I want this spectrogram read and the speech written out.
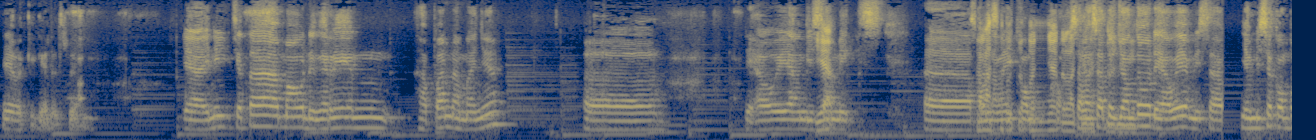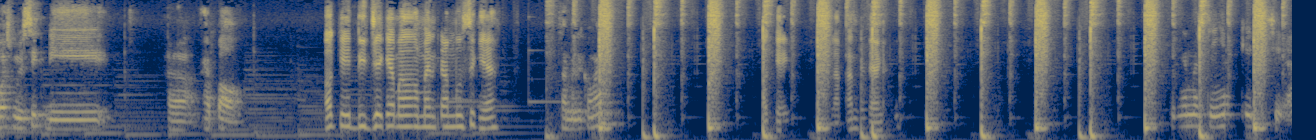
Ya, oke, GarageBand. Ya, ini kita mau dengerin apa namanya? eh DAW yang bisa Ya. mix eh, apa Salah satu namanya? kom- contohnya adalah salah satu contoh DAW yang bisa yang bisa kompos musik di eh, Apple. Oke, DJ Kemal mainkan musik ya. Sambil di komen. Oke, silakan Teh Angki. Ini mestinya kicks ya,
